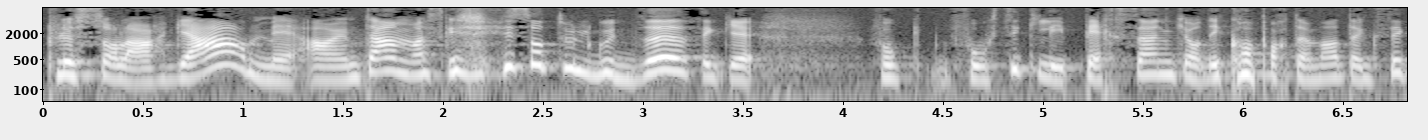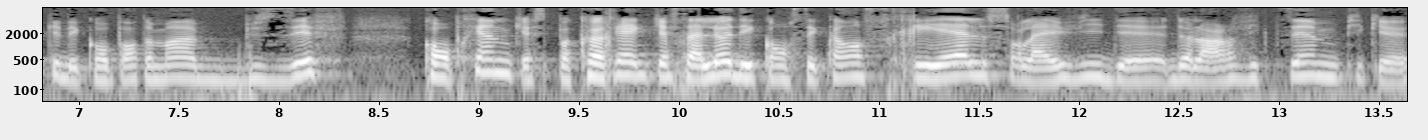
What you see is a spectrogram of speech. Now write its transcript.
plus sur leur garde. Mais en même temps, moi, ce que j'ai surtout le goût de dire, c'est que faut, aussi que les personnes qui ont des comportements toxiques et des comportements abusifs comprennent que c'est pas correct, que ça a des conséquences réelles sur la vie de, de leurs victimes, puis que,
